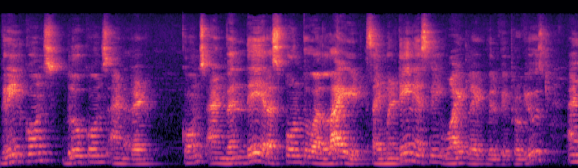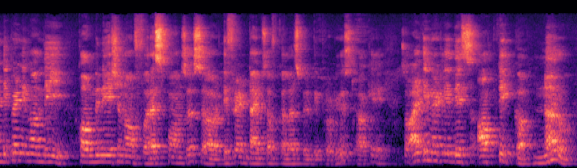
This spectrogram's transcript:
Green cones blue cones and red cones. And when they respond to a light simultaneously white light will be produced and depending on the combination of responses uh, different types of colors will be produced okay? So ultimately this optic uh, nerve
